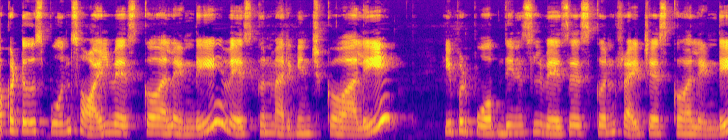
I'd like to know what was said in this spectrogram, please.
ఒక టూ స్పూన్స్ ఆయిల్ వేసుకోవాలండి. వేసుకొని మరిగించుకోవాలి. ఇప్పుడు పోపు దినుసులు వేసేసుకొని ఫ్రై చేసుకోవాలండి.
